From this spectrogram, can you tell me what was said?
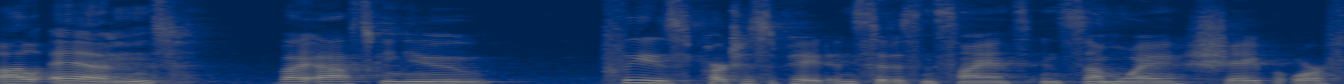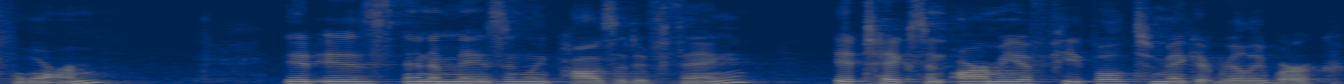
I'll end by asking you please participate in citizen science in some way, shape, or form. It is an amazingly positive thing. It takes an army of people to make it really work.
